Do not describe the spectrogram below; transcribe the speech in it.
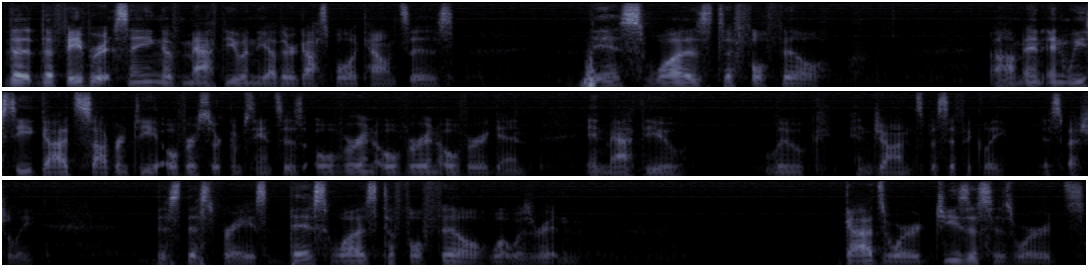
The, the favorite saying of Matthew and the other gospel accounts is, This was to fulfill. Um, and, and we see God's sovereignty over circumstances over and over and over again in Matthew, Luke, and John specifically, especially. This, this phrase, this was to fulfill what was written. God's word, Jesus' words,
